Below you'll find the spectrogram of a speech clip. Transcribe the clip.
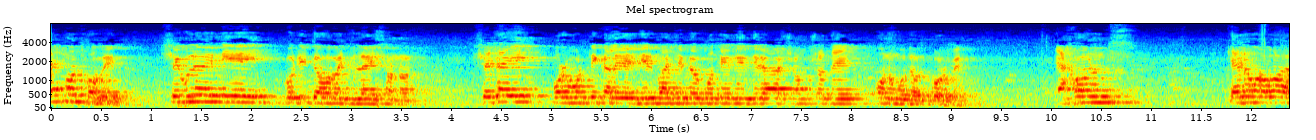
একমত হবে সেগুলো নিয়েই গঠিত হবে জুলাই সনদ। সেটাই পরবর্তীকালে নির্বাচিত প্রতিনিধিরা সংসদে অনুমোদন করবে। এখন কেন আবার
